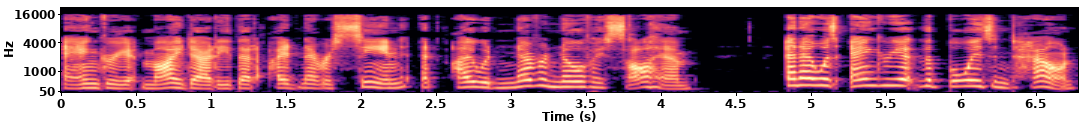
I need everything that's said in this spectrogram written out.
angry at my daddy that I'd never seen, and I would never know if I saw him. And I was angry at the boys in town,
